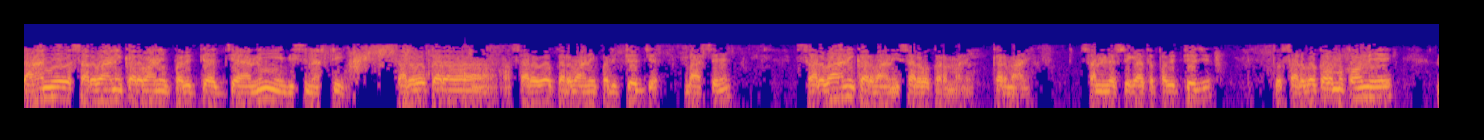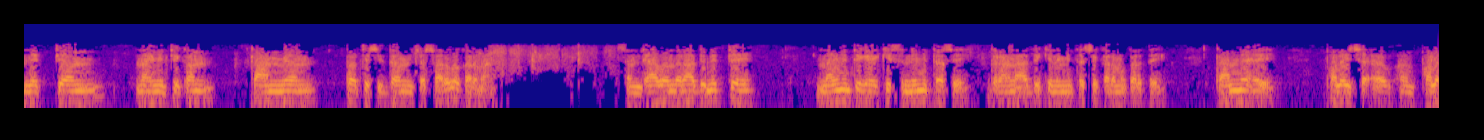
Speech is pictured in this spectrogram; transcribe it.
तान्य सर्वाणी कर्माणी परित्याज्यानि विष्णष्टि। सर्वकर्म, सर्वकर्माणी परित्यज्य भाष्य में सर्वाणी कर्माणी, सर्वकर्माणी, कर्माणी। सन्यासी का तो परित्यज्य। तो सर्वकर्म कौन है? नित्यम नैमितिकम काम्यम प्रतिषिधम च सर्वकर्माणी। संध्या वंदन आदि नित्य है नैमितिक है, किस निमित्त से, ग्रहण आदि के निमित्त से कर्म करते काम्य है, फल फल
